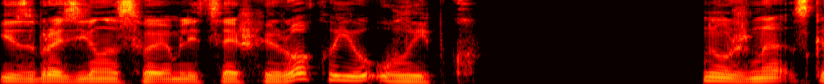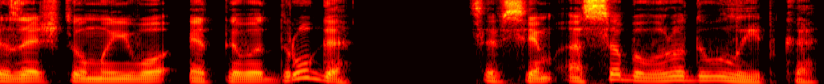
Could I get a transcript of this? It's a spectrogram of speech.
изобразил на своем лице широкую улыбку. Нужно сказать, что у моего этого друга совсем особого рода улыбка.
